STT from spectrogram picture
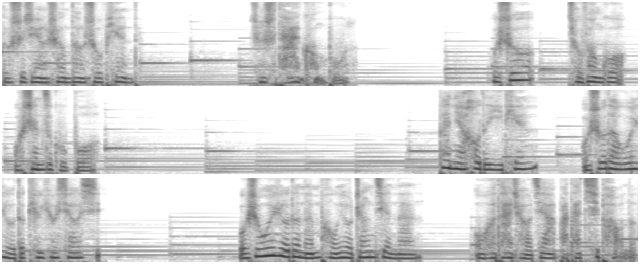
都是这样上当受骗的？真是太恐怖了。我说求放过我，身子骨薄。半年后的一天，我收到温柔的 QQ 消息。我是温柔的男朋友张建南，我和他吵架，把他气跑了。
